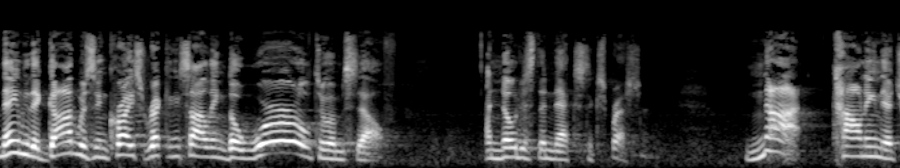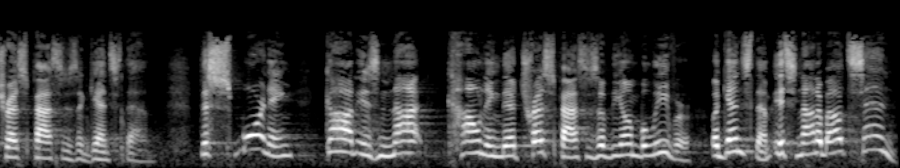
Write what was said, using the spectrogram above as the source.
Namely, that God was in Christ reconciling the world to himself. And notice the next expression. Not counting their trespasses against them. This morning, God is not counting their trespasses of the unbeliever against them. It's not about sin.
